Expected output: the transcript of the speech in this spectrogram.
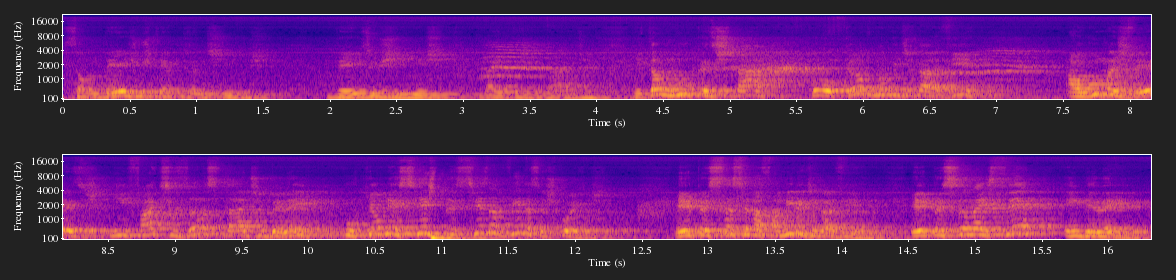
são desde os tempos antigos, desde os dias da eternidade. Então Lucas está colocando o nome de Davi algumas vezes e enfatizando a cidade de Belém, porque o Messias precisa vir dessas coisas. Ele precisa ser da família de Davi. Ele precisa nascer em Belém.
